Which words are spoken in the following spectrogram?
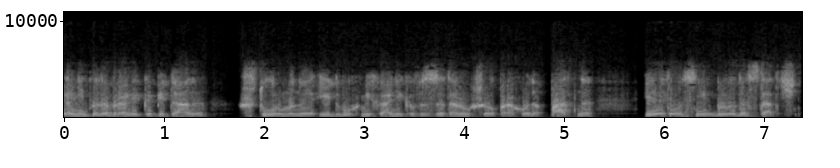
Они подобрали капитана, штурмана и двух механиков с затонувшего парохода Патна, и этого с них было достаточно.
